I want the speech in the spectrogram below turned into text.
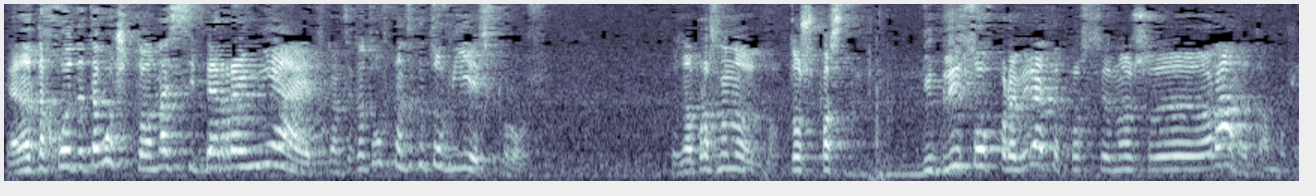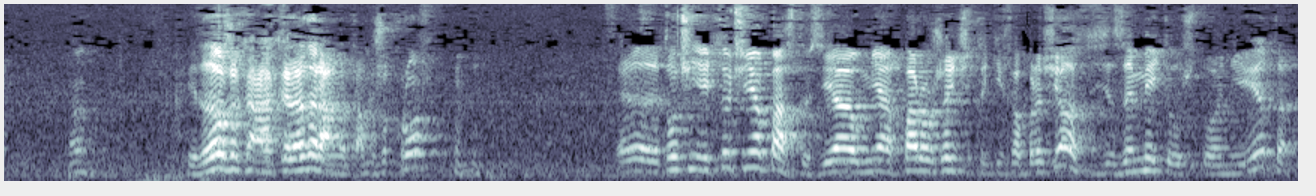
И она доходит до того, что она себя роняет, в конце концов, в конце концов есть кровь. Она просто, ну, то, что библейцов проверять, это просто ну, э, раны там уже. а. И тогда уже, а когда рано, там уже кровь. Э, Это очень, это очень опасно. То есть я, у меня пару женщин таких обращалось, я заметил, что они это,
